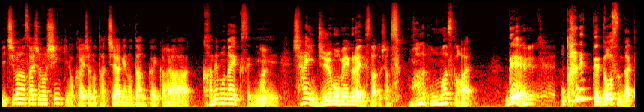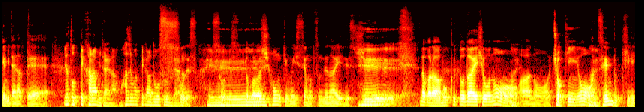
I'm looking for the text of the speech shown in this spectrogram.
一番最初の新規の会社の立ち上げの段階から、金もないくせに、はい。社員15名ぐらいでスタートしたんです。まだほんまですか、はい、でへお金ってどうすんだっけみたいになってー雇ってからみたいな始まってからどうするみたいな。そうです。へそうーです。だから資本金も一銭も積んでないですしへだから僕と代表の,、はい。あの貯金をはい。全部切り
